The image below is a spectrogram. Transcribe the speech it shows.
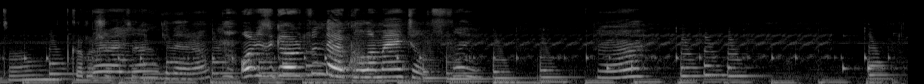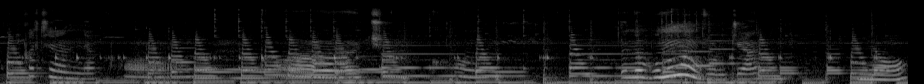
Açmadım. Gidelim. Garajdan giderim. O bizi görsün de yakalamaya çalışsın. Hı? Kaç anne? Kaç. Anne bunu mu vuracaksın? Yok.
